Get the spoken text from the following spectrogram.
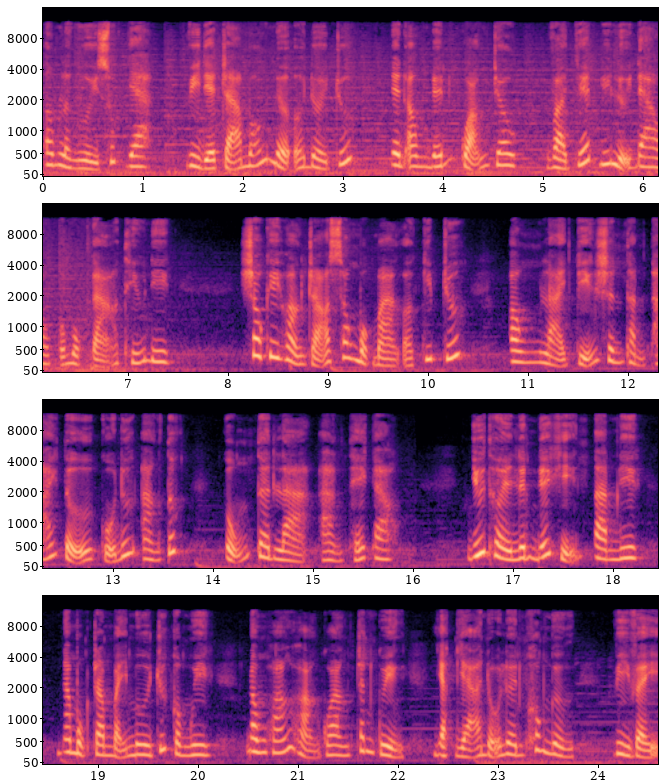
ông là người xuất gia. Vì để trả món nợ ở đời trước, nên ông đến Quảng Châu và chết dưới lưỡi đao của một gã thiếu niên. Sau khi hoàn trả xong một màn ở kiếp trước, ông lại chuyển sinh thành thái tử của nước An Tức, cũng tên là An Thế Cao. Dưới thời Linh Đế Khiển Tam Niên, năm 170 trước công nguyên, Đông Hoáng Hoàng Quang tranh quyền, giặc giả nổi lên không ngừng. Vì vậy,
